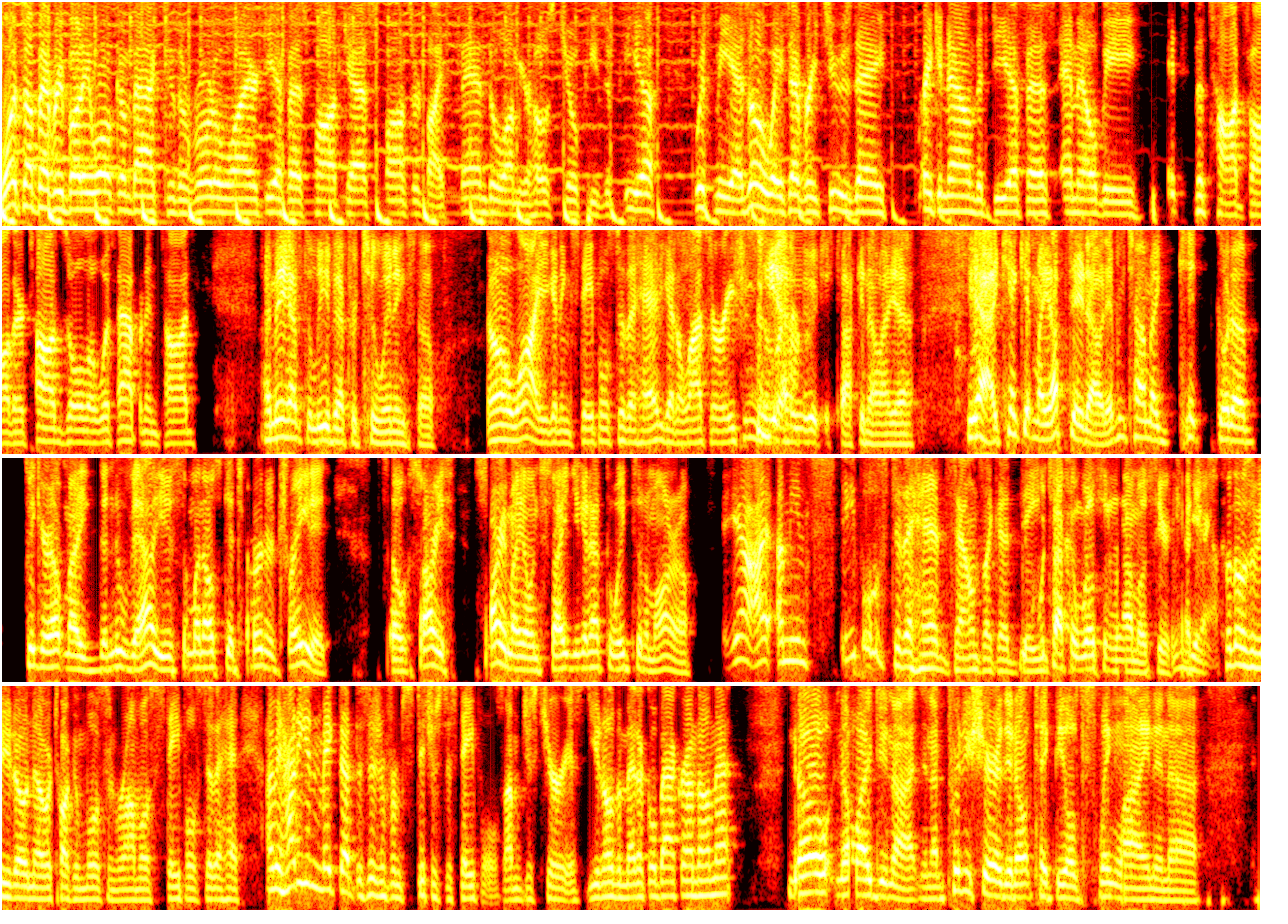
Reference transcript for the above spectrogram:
What's up, everybody? Welcome back to the RotoWire DFS podcast, sponsored by FanDuel. I'm your host, Joe Pisapia. With me, as always, every Tuesday, breaking down the DFS MLB. It's the Todd father, Todd Zola. What's happening, Todd? I may have to leave after two innings, though. Oh, why? You're getting staples to the head? You got a laceration? yeah, we were just talking. I, uh, yeah, I can't get my update out. Every time I get, go to figure out my the new values, someone else gets hurt or traded. So sorry, sorry, my own site. You're gonna have to wait till tomorrow. Yeah, I, I mean, staples to the head sounds like a date. We're talking Wilson Ramos here. Catcher. Yeah, for those of you who don't know, we're talking Wilson Ramos, staples to the head. I mean, how do you make that decision from stitches to staples? I'm just curious. Do you know the medical background on that? No, no, I do not, and I'm pretty sure they don't take the old swing line and uh,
